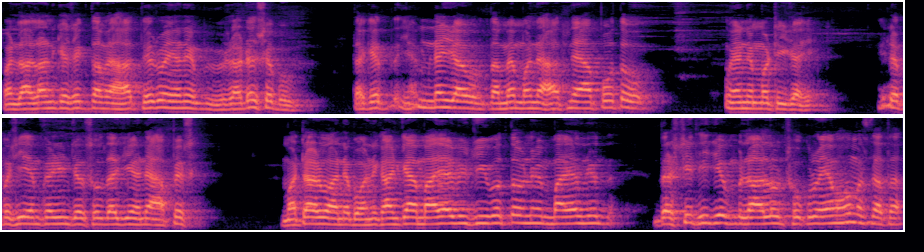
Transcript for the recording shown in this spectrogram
પણ લાલાને કહે છે કે તમે હાથ ફેરવો, એને રડે છે બહુ. તો કે એમ નહીં આવો, તમે મને હાથને આપો તો એને મટી જાય. એટલે પછી એમ કરીને જશોદાજી એને આપે છે. મટાડવાને બોને, કારણ કે આ માયાવી જીવ હતો ને માયાની દ્રષ્ટિથી જે લાલો છોકરો એમ સમજતા હતા?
